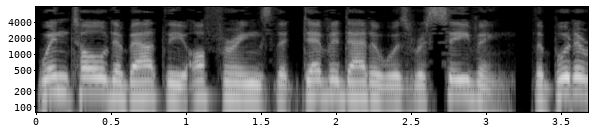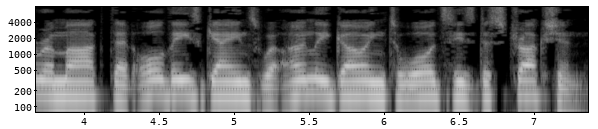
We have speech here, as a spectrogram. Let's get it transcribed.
When told about the offerings that Devadatta was receiving, the Buddha remarked that all these gains were only going towards his destruction,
